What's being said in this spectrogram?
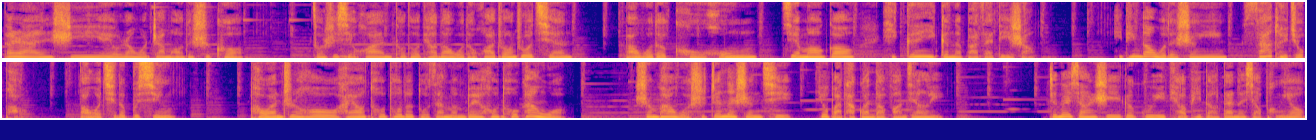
当然，十一也有让我炸毛的时刻，总是喜欢偷偷跳到我的化妆桌前，把我的口红、睫毛膏一根一根的扒在地上，一听到我的声音，撒腿就跑，把我气得不行。跑完之后，还要偷偷的躲在门背后偷看我。生怕我是真的生气，又把他关到房间里，真的像是一个故意调皮捣蛋的小朋友，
